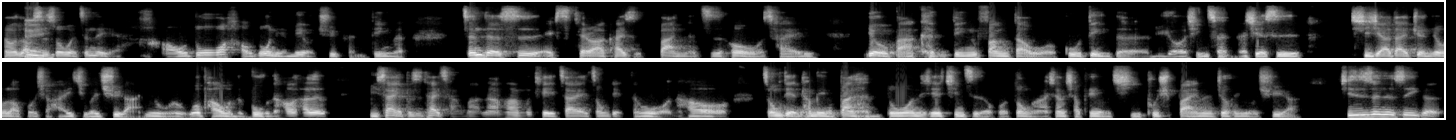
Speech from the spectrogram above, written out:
然后老实说，我真的也好多好多年没有去垦丁了。真的是 Xterra 开始办了之后，我才又把垦丁放到我固定的旅游行程，而且是。西家带眷，就我老婆小孩一起会去啦，因为我我跑我的步，然后他的比赛也不是太长嘛，然后他们可以在终点等我，然后终点他们有办很多那些亲子的活动啊，像小朋友骑 push bike 那就很有趣啊。其实真的是一个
